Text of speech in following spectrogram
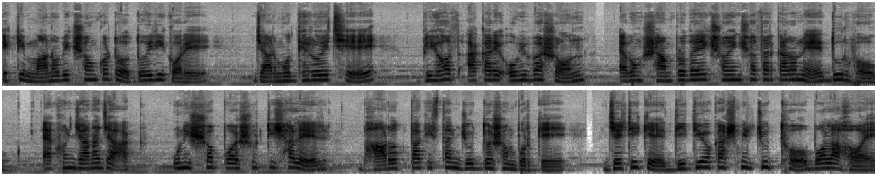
একটি মানবিক সংকটও তৈরি করে, যার মধ্যে রয়েছে বৃহৎ আকারে অভিবাসন এবং সাম্প্রদায়িক সহিংসতার কারণে দুর্ভোগ। এখন জানা যাক উনিশশো পঁয়ষট্টি সালের ভারত পাকিস্তান যুদ্ধ সম্পর্কে, যেটিকে দ্বিতীয় কাশ্মীর যুদ্ধ বলা হয়।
